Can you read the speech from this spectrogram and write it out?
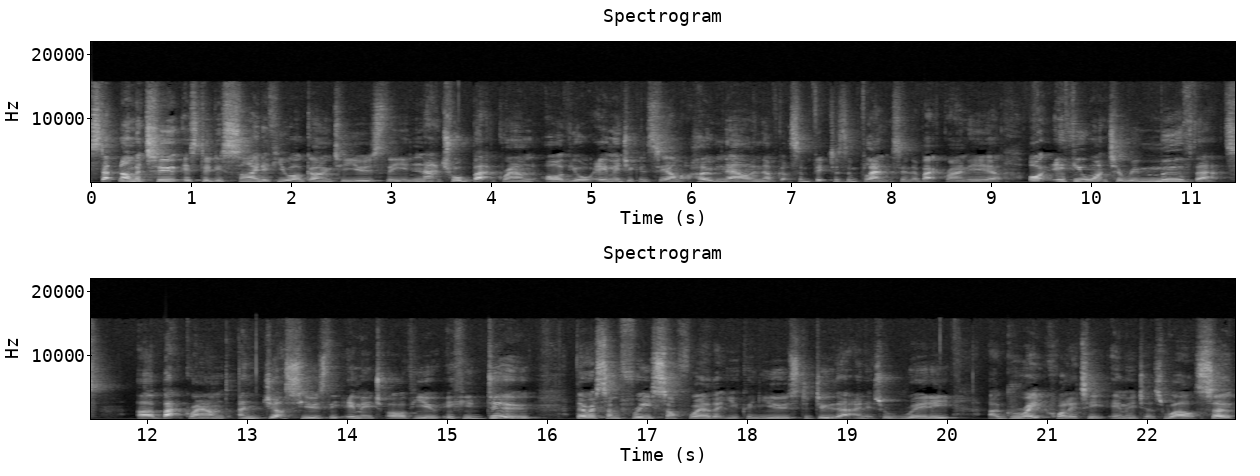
Step number two is to decide if you are going to use the natural background of your image. You can see I'm at home now and I've got some pictures and plants in the background here. Or if you want to remove that uh, background and just use the image of you. If you do, there is some free software that you can use to do that and it's a really a great quality image as well. So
